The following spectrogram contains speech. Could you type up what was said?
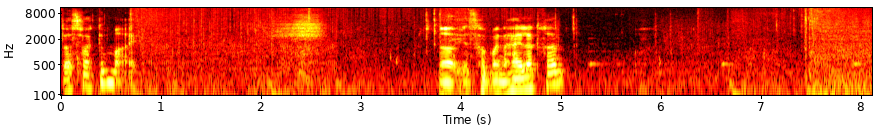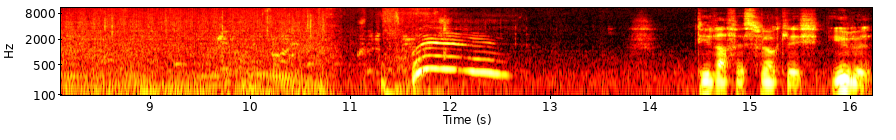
Das war gemein. Ah, jetzt kommt mein Heiler dran. Die Waffe ist wirklich übel.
